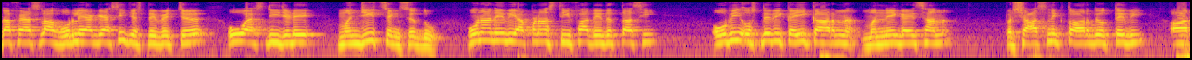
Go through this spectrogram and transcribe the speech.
ਦਾ ਫੈਸਲਾ ਹੋਰ ਲਿਆ ਗਿਆ ਸੀ, ਜਿਸ ਦੇ ਵਿੱਚ OSD ਜਿਹੜੇ ਮਨਜੀਤ ਸਿੰਘ ਸਿੱਧੂ, ਉਹਨਾਂ ਨੇ ਵੀ ਆਪਣਾ ਅਸਤੀਫਾ ਦੇ ਦਿੱਤਾ ਸੀ। ਉਹ ਵੀ ਉਸ ਦੇ ਵੀ ਕਈ ਕਾਰਨ ਮੰਨੇ ਗਏ ਸਨ, ਪ੍ਰਸ਼ਾਸਨਿਕ ਤੌਰ ਦੇ ਉੱਤੇ ਵੀ ਔਰ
